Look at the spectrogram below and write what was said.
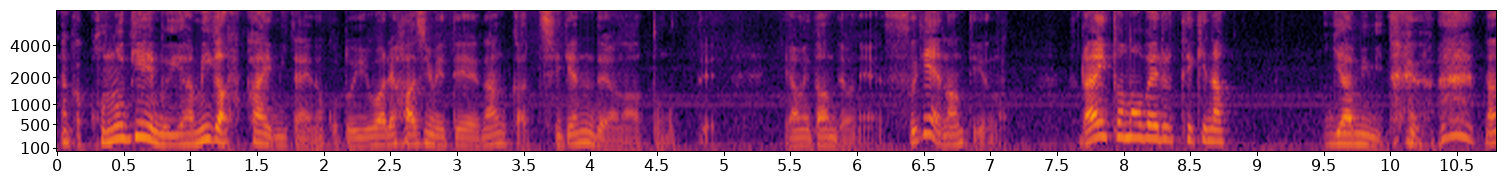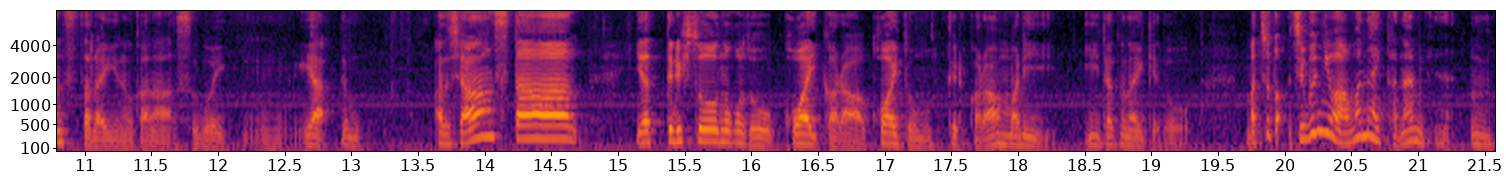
なんかこのゲーム闇が深いみたいなことを言われ始めて、なんかちげんだよなと思ってやめたんだよね。すげえ、なんていうの？ライトノベル的な闇みたいな。なんつったらいいのかな。すごい、うん、いやでも私アンスターやってる人のこと怖いから怖いと思ってるからあんまり言いたくないけどまあちょっと自分には合わないかなみたいな。うん。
